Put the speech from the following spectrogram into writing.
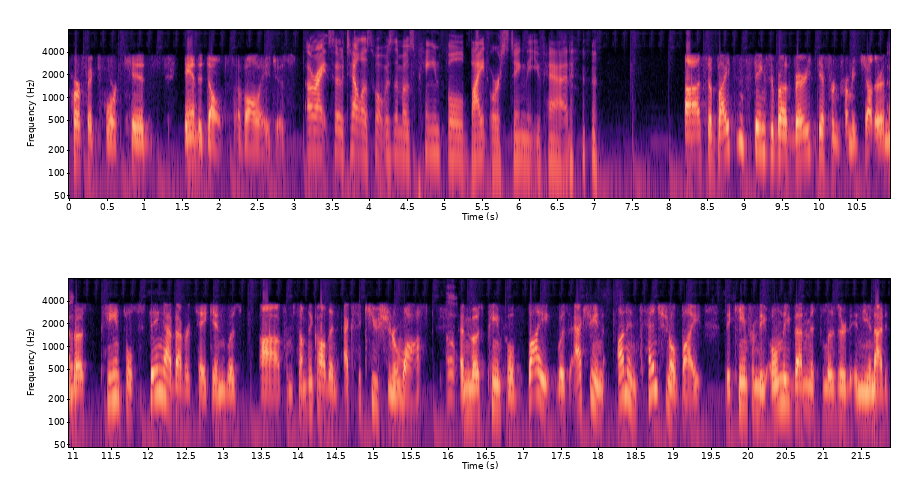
perfect for kids and adults of all ages. All right, so tell us what was the most painful bite or sting that you've had? Uh, so bites and stings are both very different from each other, and the Okay. most painful sting I've ever taken was uh, from something called an executioner wasp, Oh. and the most painful bite was actually an unintentional bite that came from the only venomous lizard in the United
